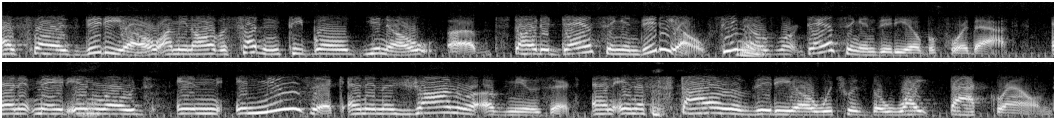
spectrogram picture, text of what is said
As far as video, I mean, all of a sudden, people, you know, uh, started dancing in video. Females weren't dancing in video before that and it made inroads in, in music and in a genre of music and in a style of video which was the white background.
